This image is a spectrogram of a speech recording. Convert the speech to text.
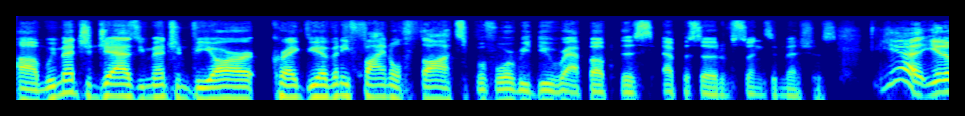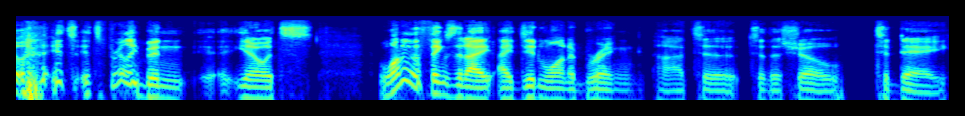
Um, we mentioned Jazz, you mentioned Villar. Craig, do you have any final thoughts before we do wrap up this episode of Swings and Mishes? Yeah, you know, it's it's really been, uh, you know, it's one of the things that I I did want to bring uh, to to the show today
